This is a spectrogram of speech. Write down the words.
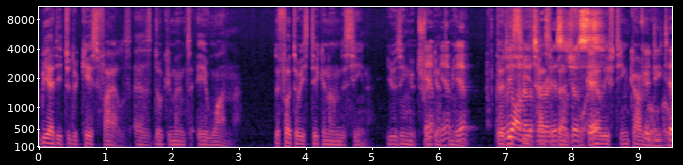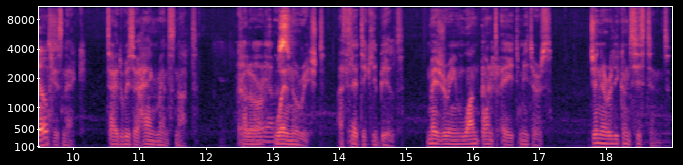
to be added to the case files as document A1. The photo is taken on the scene using a trigger yep, mean. yep. The We all know deceased has a this belt for Okay. airlifting cargo around his neck, tied with a hangman's knot. Color yeah, I'm just- well nourished, athletically built, measuring 1.8 meters. Generally consistent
